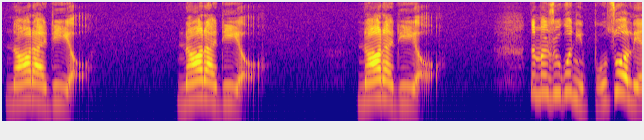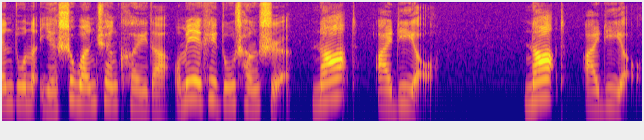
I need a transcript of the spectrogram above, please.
not ideal，not ideal，not ideal。那么如果你不做连读呢，也是完全可以的。我们也可以读成是 not ideal，not ideal，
